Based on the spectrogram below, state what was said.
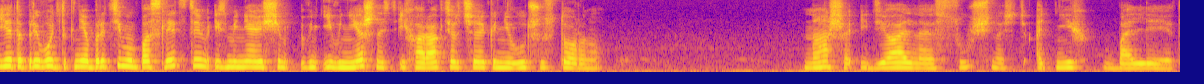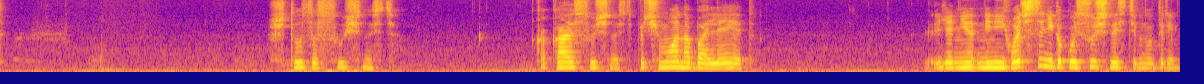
И это приводит к необратимым последствиям, изменяющим и внешность, и характер человека не лучшую сторону. Наша идеальная сущность от них болеет. Что за сущность? Какая сущность? Почему она болеет? Я не, мне не хочется никакой сущности внутри.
